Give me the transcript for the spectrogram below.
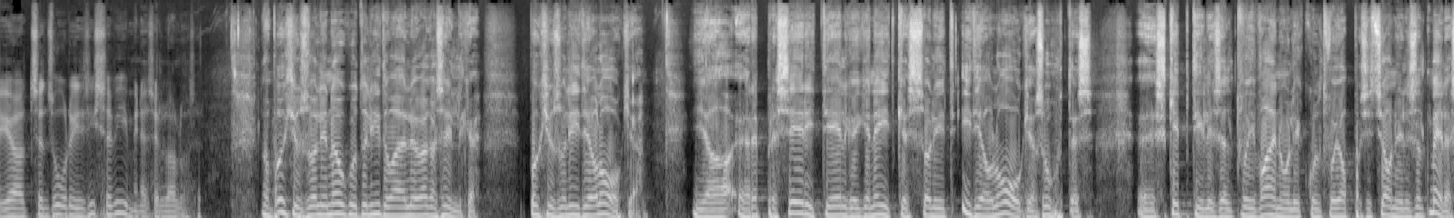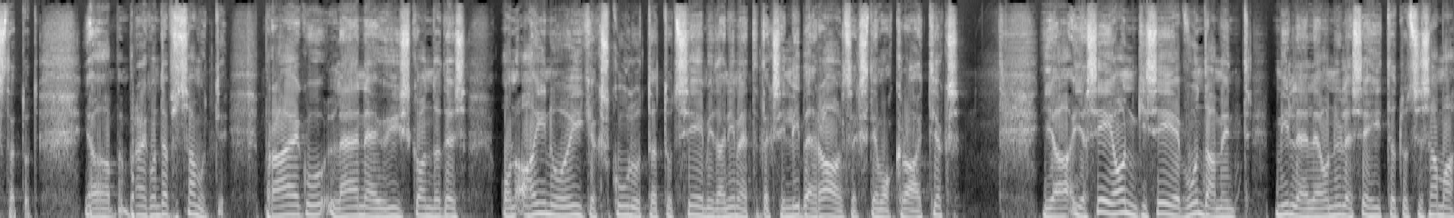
ja tsensuuri sisseviimine selle alusel? no põhjus oli Nõukogude Liidu ajal ju väga selge põhjus oli ideoloogia ja represseeriti eelkõige neid, kes olid ideoloogia suhtes eh, skeptiliselt või vaenulikult või opositsiooniliselt meelestatud. ja praegu on täpselt samuti. praegu lääne ühiskondades on ainuõigeks kuulutatud see, mida nimetatakse liberaalseks demokraatiaks ja, ja see ongi see vundament, millele on üles ehitatud seesama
